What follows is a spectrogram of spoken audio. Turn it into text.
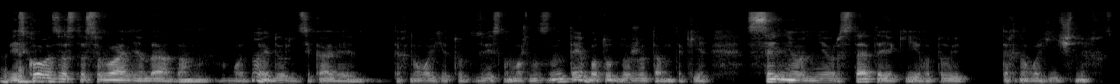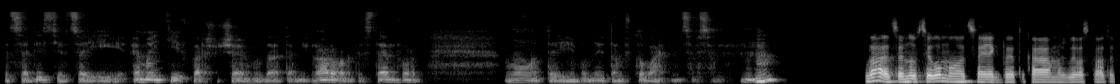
військове застосування, да, там, от, ну і дуже цікаві технології тут, звісно, можна знайти, бо тут дуже там такі сильні університети, які готують технологічних спеціалістів. Це і MIT в першу чергу, да, там і Гарвард, і Стенфорд. От, і вони там впливають на це все. Угу. Да, це ну в цілому це якби така можливо сказати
